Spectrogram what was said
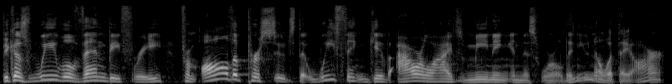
Because we will then be free from all the pursuits that we think give our lives meaning in this world. And you know what they are.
